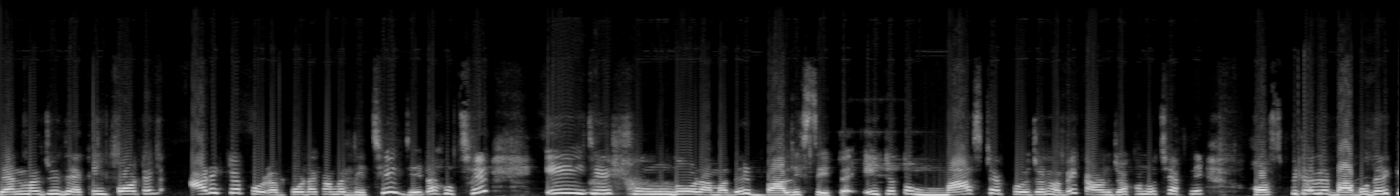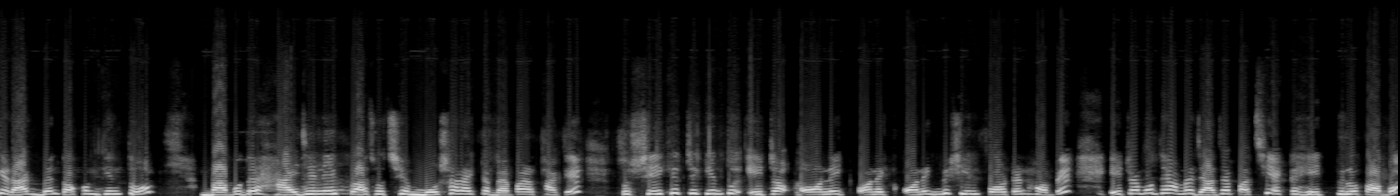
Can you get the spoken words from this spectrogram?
দেন আমরা যদি দেখেন ইম্পর্টেন্ট আরেকটা প্রোডাক্ট আমরা দিচ্ছি, যেটা হচ্ছে এই যে সুন্দর আমাদের বালি সেটটা এইটা তো মাস্ট প্রয়োজন হবে, কারণ যখন হচ্ছে আপনি হসপিটালে বাবুদেরকে রাখবেন, তখন কিন্তু বাবুদের হাইজেনিক প্লাস হচ্ছে মশার একটা ব্যাপার থাকে। তো সেই ক্ষেত্রে কিন্তু এটা অনেক অনেক অনেক বেশি ইম্পর্টেন্ট হবে। এটার মধ্যে আমরা যা যা পাচ্ছি, একটা হেড পিলো পাবো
